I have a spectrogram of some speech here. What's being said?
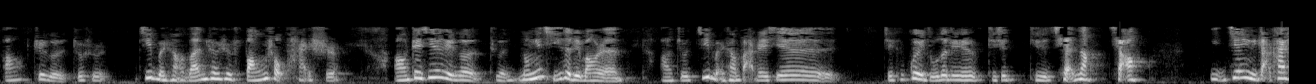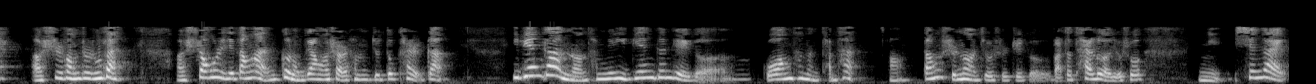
啊。这个就是基本上完全是防守态势啊。这些这个这个农民起义的这帮人啊，就基本上把这些这些贵族的这些这些这些钱呢抢，一监狱打开啊，释放政治犯啊，烧这些档案，各种各样的事儿，他们就都开始干。一边干呢，他们就一边跟这个国王他们谈判啊。当时呢，就是这个瓦特泰勒就说：“你现在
